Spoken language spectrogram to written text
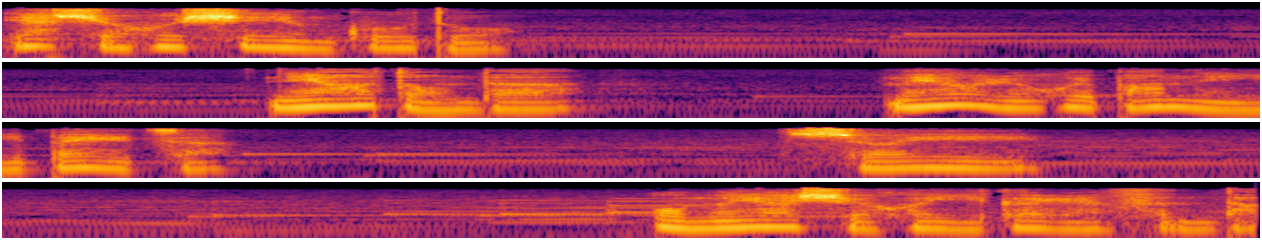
要学会适应孤独。你要懂得，没有人会帮你一辈子，所以我们要学会一个人奋斗。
